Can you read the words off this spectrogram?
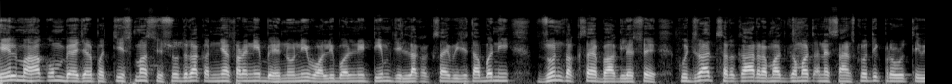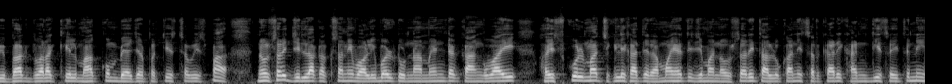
ખેલ મહાકુંભ બે હજાર પચીસમાં સિસોદરા કન્યાશાળાની બહેનોની વોલીબોલની ટીમ જિલ્લા કક્ષાએ વિજેતા બની, ઝોન કક્ષાએ ભાગ લેશે. ગુજરાત સરકાર, રમતગમત અને સાંસ્કૃતિક પ્રવૃત્તિ વિભાગ દ્વારા ખેલ મહાકુંભ બે હજાર પચીસ છવ્વીસમાં નવસારી જિલ્લા કક્ષાની વોલીબોલ ટુર્નામેન્ટ કાંગવાઈ હાઈસ્કૂલમાં ચીખલી ખાતે રમાઈ હતી, જેમાં નવસારી તાલુકાની સરકારી ખાનગી સહિતની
